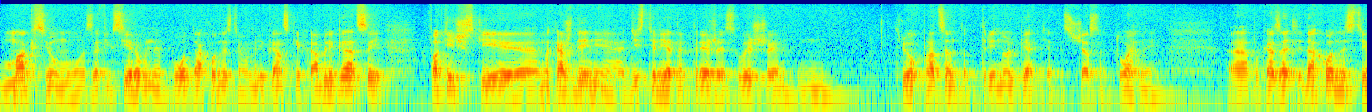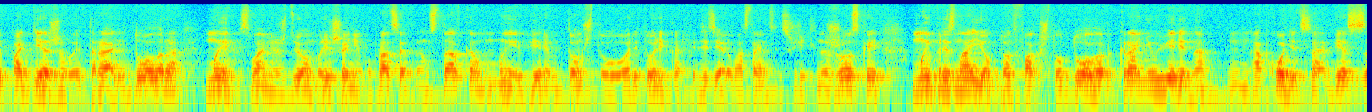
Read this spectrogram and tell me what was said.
максимумы зафиксированы по доходностям американских облигаций. Фактически нахождение десятилеток трежей свыше 3%, 3,05, это сейчас актуальные э, показатели доходности, поддерживает ралли доллара. Мы с вами ждем решения по процентным ставкам. Мы верим в том, что риторика Федрезерва останется исключительно жесткой. Мы признаем тот факт, что доллар крайне уверенно обходится без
